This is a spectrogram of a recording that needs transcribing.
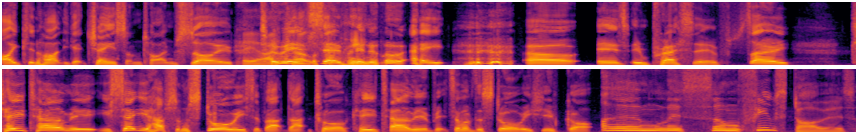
I can hardly get changed sometimes. So Yeah, I doing can't look at me. seven or eight uh, is impressive. So can you tell me? You said you have some stories about that tour. Can you tell me a bit some of the stories you've got? Um, there's some few stories.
